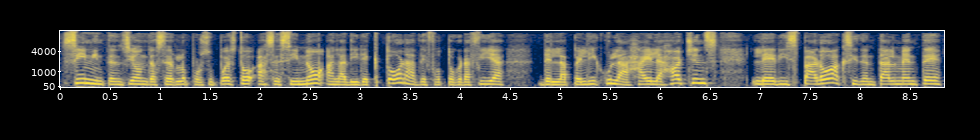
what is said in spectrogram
sin intención de hacerlo, por supuesto, asesinó a la directora de fotografía de la película, Hyla Hutchins, le disparó accidentalmente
